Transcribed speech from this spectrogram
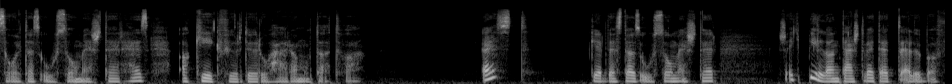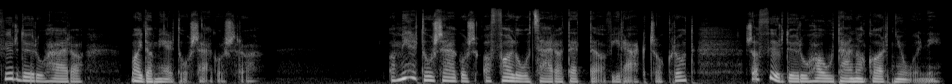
Szólt az úszómesterhez, a kék fürdőruhára mutatva. Ezt? kérdezte az úszómester, és egy pillantást vetett előbb a fürdőruhára, majd a méltóságosra. A méltóságos a falócára tette a virágcsokrot, s a fürdőruha után akart nyúlni.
